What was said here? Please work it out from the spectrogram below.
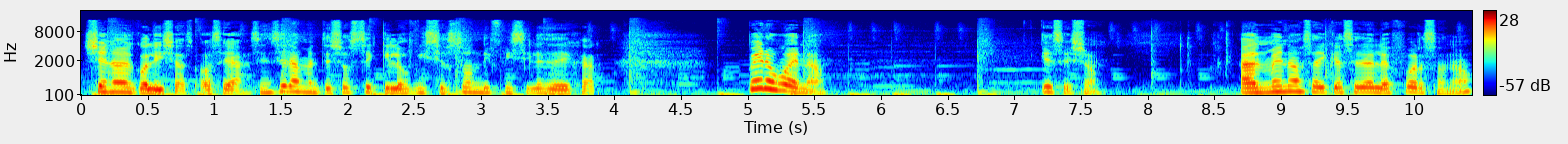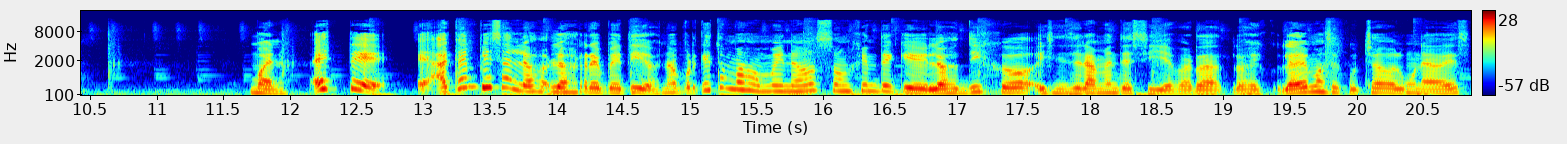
lleno de colillas. O sea, sinceramente yo sé que los vicios son difíciles de dejar. Pero bueno. Qué sé yo. Al menos hay que hacer el esfuerzo, ¿no? Bueno, este eh, acá empiezan los, repetidos, ¿no? Porque estos más o menos son gente que los dijo y sinceramente sí, es verdad, los, lo hemos escuchado alguna vez.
